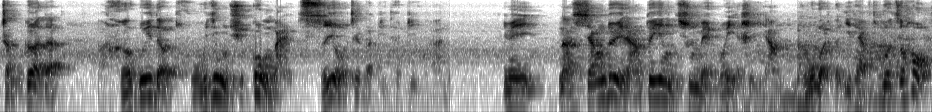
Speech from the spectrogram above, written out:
整个的合规的途径去购买持有这个比特币啊，因为那相对来对应其实美国也是一样的，如果这个 ETF 通过之后，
